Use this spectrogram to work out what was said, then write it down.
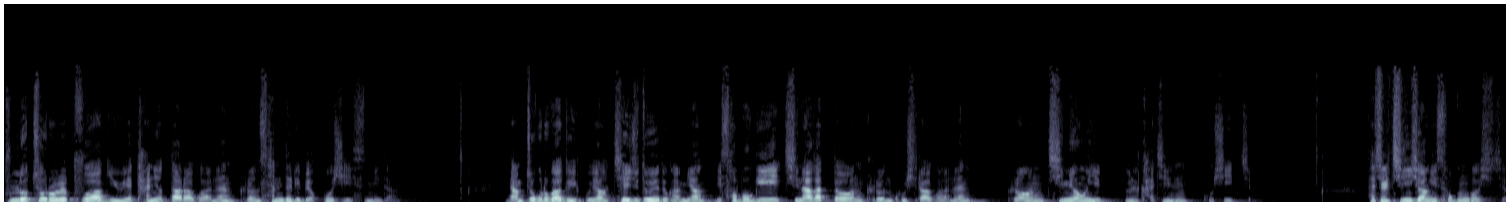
불로초를 구하기 위해 다녔다라고 하는 그런 산들이 몇 곳이 있습니다. 남쪽으로 가도 있고요. 제주도에도 가면 이 서복이 지나갔던 그런 곳이라고 하는 그런 지명을 가진 곳이 있죠. 사실 진시황이 속은 것이죠.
